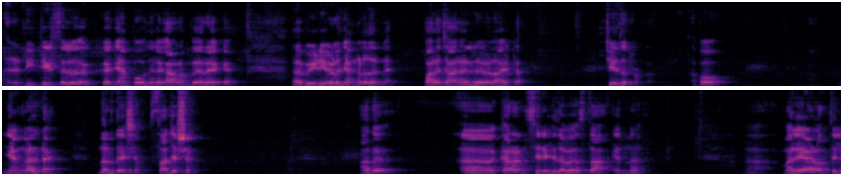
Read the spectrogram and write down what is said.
അതിന്റെ ഡീറ്റെയിൽസിലൊക്കെ ഞാൻ പോകുന്നില്ല. കാരണം വേറെയൊക്കെ വീഡിയോകൾ ഞങ്ങൾ തന്നെ പല ചാനലുകളായിട്ട് ചെയ്തിട്ടുണ്ട്. അപ്പോൾ ഞങ്ങളുടെ നിർദ്ദേശം സജഷൻ അത് കറൻസി രഹിത വ്യവസ്ഥ എന്ന് മലയാളത്തിൽ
